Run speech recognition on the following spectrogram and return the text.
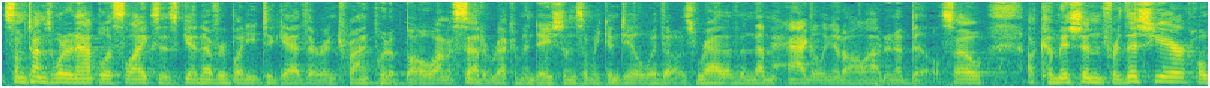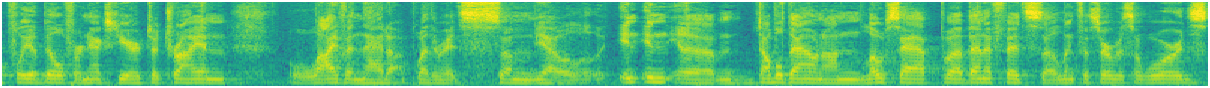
Sometimes what Annapolis likes is get everybody together and try and put a bow on a set of recommendations and we can deal with those rather than them haggling it all out in a bill. So a commission for this year, hopefully a bill for next year to try and liven that up, whether it's some, you know, in, in, um, double down on LoSAP uh, benefits, uh, length of service awards,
